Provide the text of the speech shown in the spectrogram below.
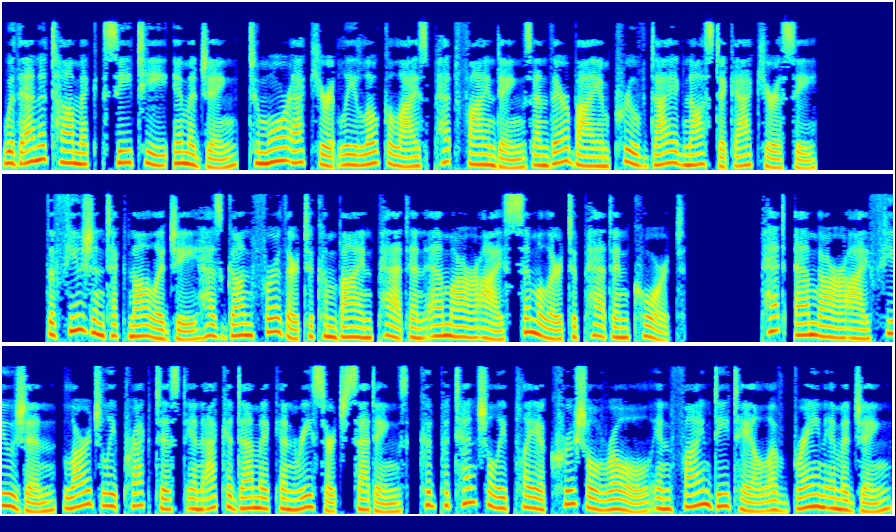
with anatomic CT imaging, to more accurately localize PET findings and thereby improve diagnostic accuracy. The fusion technology has gone further to combine PET and MRI similar to PET and CORT. PET-MRI fusion, largely practiced in academic and research settings, could potentially play a crucial role in fine detail of brain imaging,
